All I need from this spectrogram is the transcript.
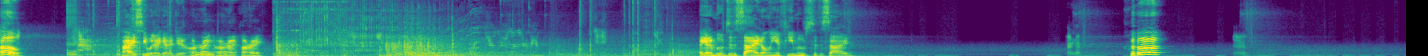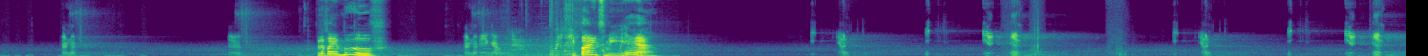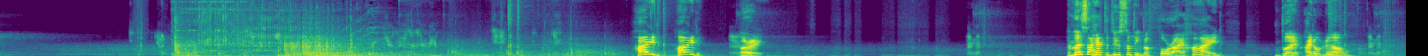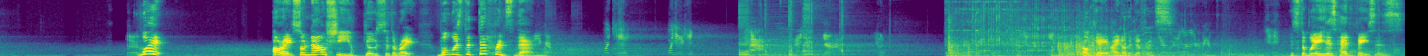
Oh! I see what I gotta do. Alright, alright, alright. I gotta move to the side only if he moves to the side. If I move... He finds me, yeah. Hide! Hide! Alright. Unless I have to do something before I hide, but I don't know. What? Alright, so now she goes to the right. What was the difference then? Okay, I know the difference. It's the way his head faces.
